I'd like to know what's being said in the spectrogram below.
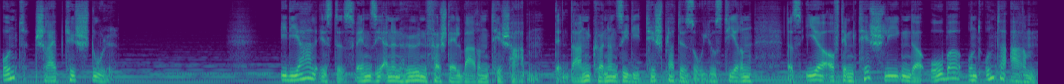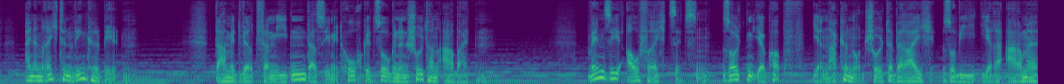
und Schreibtischstuhl. Ideal ist es, wenn Sie einen höhenverstellbaren Tisch haben, denn dann können Sie die Tischplatte so justieren, dass Ihr auf dem Tisch liegender Ober- und Unterarm einen rechten Winkel bilden. Damit wird vermieden, dass Sie mit hochgezogenen Schultern arbeiten. Wenn Sie aufrecht sitzen, sollten Ihr Kopf, Ihr Nacken- und Schulterbereich sowie Ihre Arme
